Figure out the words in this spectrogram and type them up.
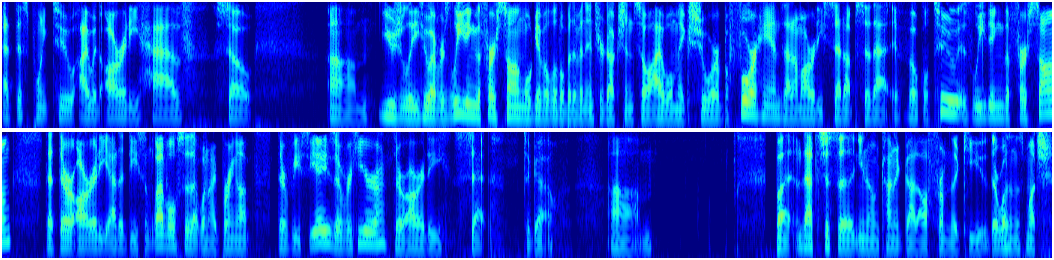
at this point, too, I would already have so. Um, usually, whoever's leading the first song will give a little bit of an introduction, so I will make sure beforehand that I'm already set up so that if vocal two is leading the first song, that they're already at a decent level, so that when I bring up their VCAs over here, they're already set to go. Um, but that's just a you know kind of got off from the key. There wasn't as much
